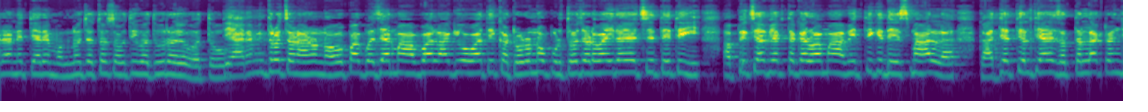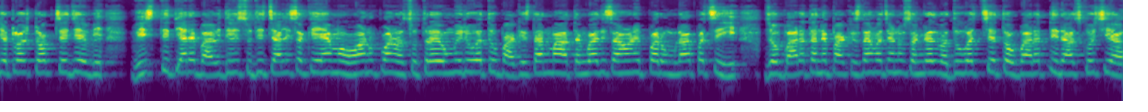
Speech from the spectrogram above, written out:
અને ત્યારે મગનો જથ્થો સૌથી વધુ રહ્યો હતો. ત્યારે મિત્રો ચણાનો નવો પાક બજારમાં આવવા લાગ્યો હોવાથી કઠોળનો પૂરતો જળવાઈ રહ્યો છે. તેથી અપેક્ષા વ્યક્ત કરવામાં આવી હતી કે દેશમાં હાલ ખાદ્ય તેલ ત્યારે સત્તર લાખ ટન જેટલો સ્ટોક છે, જે વીસથી ત્યારે બાવીસ દિવસ સુધી ચાલી શકે એમ હોવાનું પણ સૂત્રોએ ઉમેર્યું હતું. પાકિસ્તાનમાં આતંકવાદી સાવરણી પર હુમલા પછી જો ભારત અને પાકિસ્તાન વચ્ચેનો સંઘર્ષ વધુ વધશે તો ભારતની રાજકોષીય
